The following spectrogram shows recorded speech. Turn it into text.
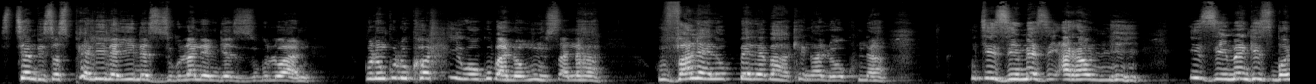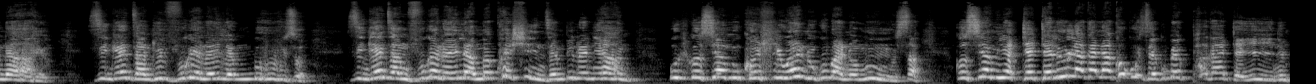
Sithembiso siphelile yini esizukulwaneni ngezizukulwane? uNkulunkulu ukhohliwe ukuba nomusa na? Uvalele ububele bakhe ngalokhu na? Uthi izimo ezi around me, izimo engizibonayo zingenza ngivukele ile mbuzo, zingenza ngivukelwe ile ama questions empilweni yami. Uthi Nkosi yami ukhohliwe ukuba nomusa. Nkosi yami uyadedela ulaka lakho kuze kube kuphakade yini?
